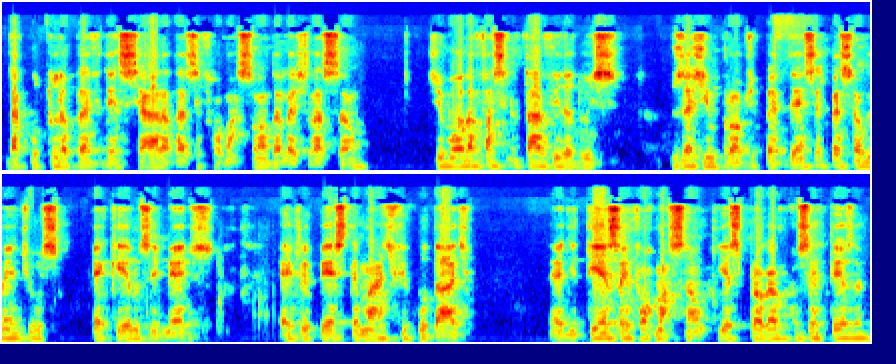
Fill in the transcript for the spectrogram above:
da cultura previdenciária, das informações, da legislação, de modo a facilitar a vida dos, dos regimes próprios de previdência, especialmente os pequenos e médios RPPS têm mais dificuldade né, de ter essa informação. E esse programa, com certeza,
